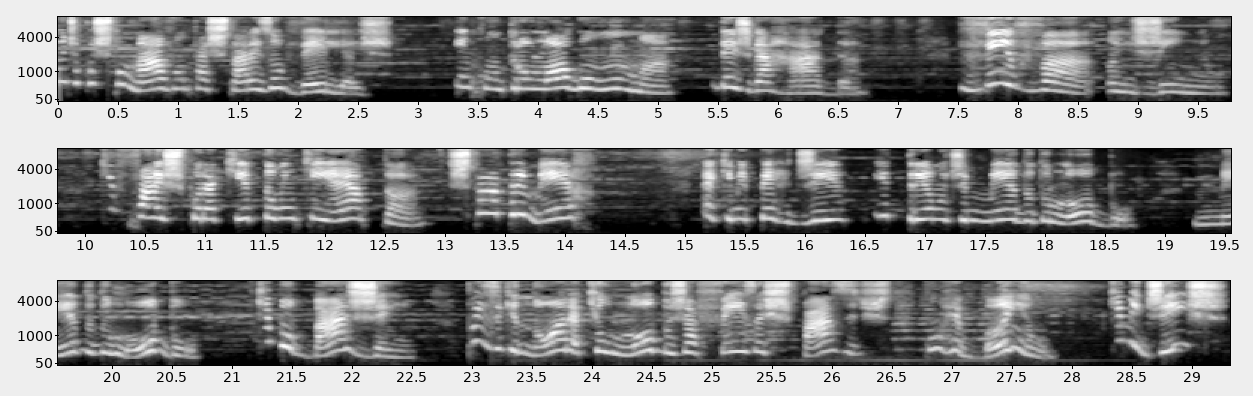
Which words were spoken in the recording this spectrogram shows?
onde costumavam pastar as ovelhas. Encontrou logo uma, desgarrada. Viva, anjinho! Que faz por aqui tão inquieta? Está a tremer. É que me perdi e tremo de medo do lobo. Medo do lobo? Que bobagem! Pois ignora que o lobo já fez as pazes com o rebanho? Que me diz?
